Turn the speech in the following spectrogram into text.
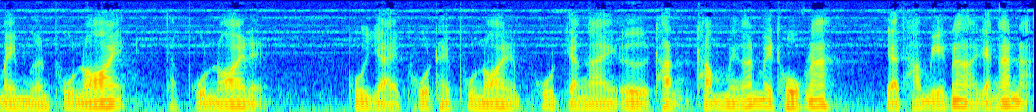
ไม่เหมือนผู้น้อย แต่ผู้น้อยเนี่ย ผู้ใหญ่พูดให้ผู้น้อยเนี่ยพูดยังไง เออ ท่านทำอย่างนั้นไม่ถูกนะอย่าทำอีกนะอย่างนั้นอะ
